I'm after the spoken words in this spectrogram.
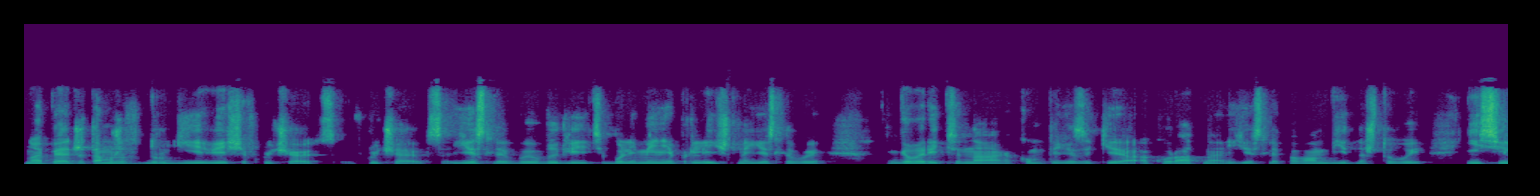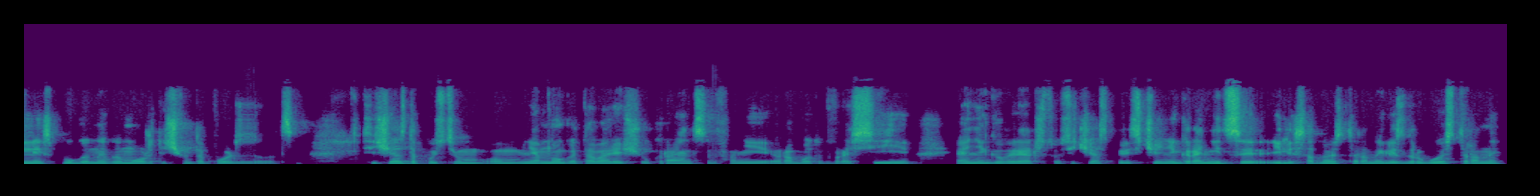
Но опять же, там уже другие вещи включаются. включаются. Если вы выглядите более-менее прилично, если вы говорите на каком-то языке аккуратно, если по вам видно, что вы не сильно испуганы, вы можете чем-то пользоваться. Сейчас, допустим, у меня много товарищей украинцев, они работают в России, и они говорят, что сейчас пересечение границы или с одной стороны, или с другой стороны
